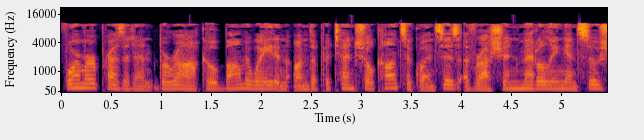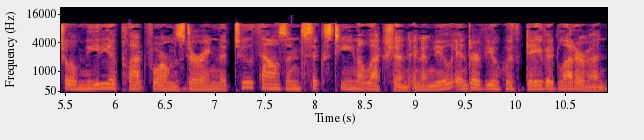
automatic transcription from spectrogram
Former President Barack Obama weighed in on the potential consequences of Russian meddling in social media platforms during the 2016 election in a new interview with David Letterman.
